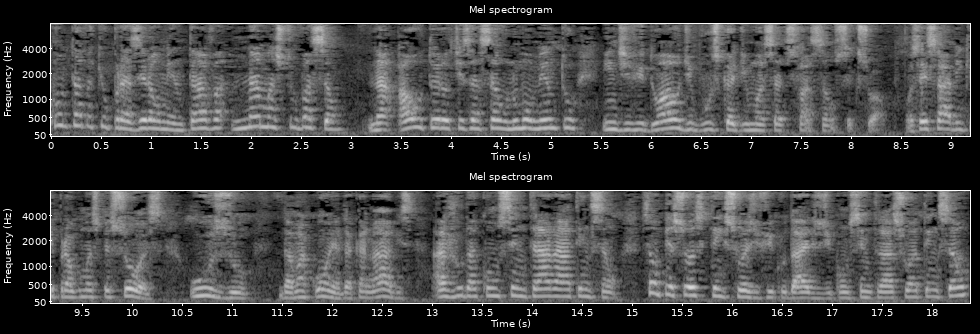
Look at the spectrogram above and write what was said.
contava que o prazer aumentava na masturbação, na autoerotização, no momento individual de busca de uma satisfação sexual. Vocês sabem que para algumas pessoas uso da maconha, da cannabis, ajuda a concentrar a atenção. São pessoas que têm suas dificuldades de concentrar a sua atenção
